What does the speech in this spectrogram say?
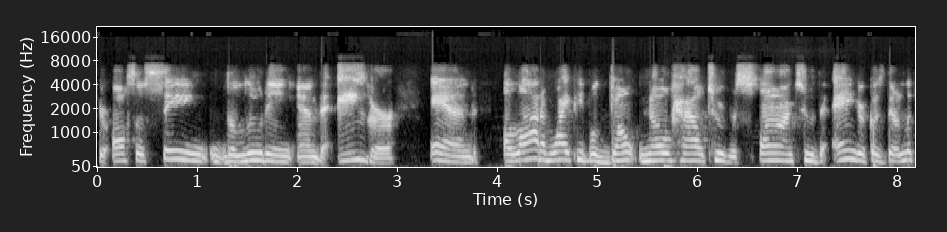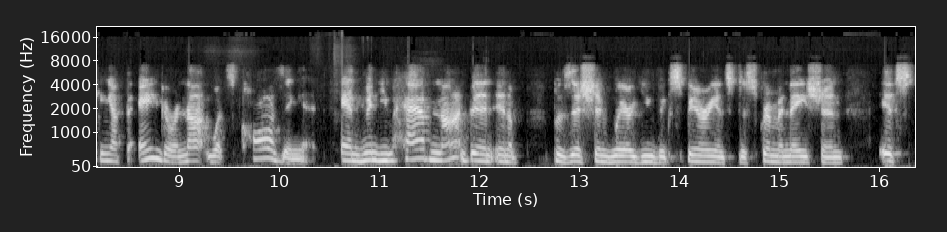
you're also seeing the looting and the anger and a lot of white people don't know how to respond to the anger because they're looking at the anger and not what's causing it. And when you have not been in a position where you've experienced discrimination, it's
